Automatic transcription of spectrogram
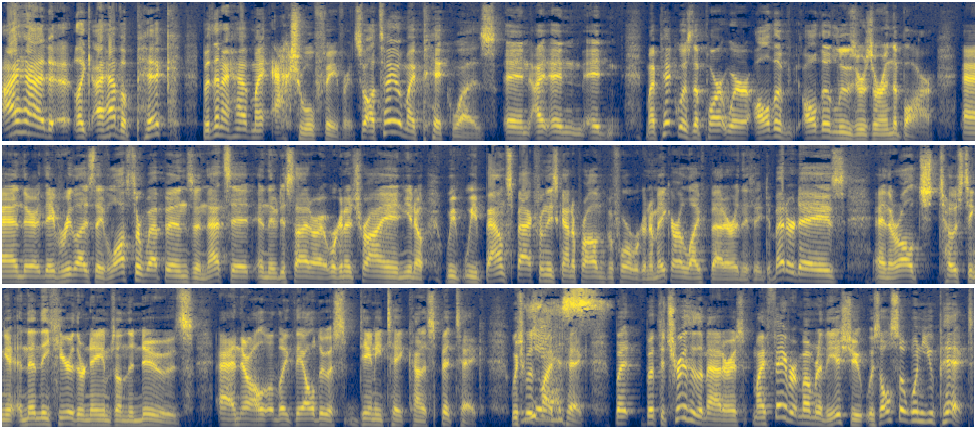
I had uh, like I have a pick, but then I have my actual favorite. So I'll tell you what my pick was, and I and, and my pick was the part where all the all the losers are in the bar, and they they've realized they've lost their weapons, and that's it, and they've decided, all right, we're going to try and you know we we bounced back from these kind of problems before, we're going to make our life better, and they say to better days, and they're all toasting it, and then they hear their names on the news, and they're all like they all do a Danny take kind of spit take, which was yes. my pick. But but the truth of the matter is, my favorite moment of the issue was also when you picked,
